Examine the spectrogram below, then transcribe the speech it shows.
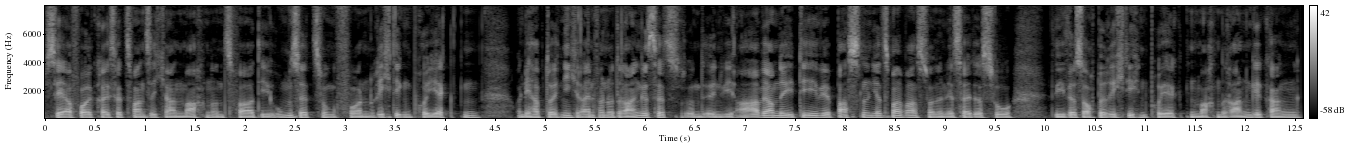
sehr erfolgreich seit 20 Jahren machen, und zwar die Umsetzung von richtigen Projekten. Und ihr habt euch nicht einfach nur dran gesetzt und irgendwie, ah, wir haben eine Idee, wir basteln jetzt mal was, sondern ihr seid ja so, wie wir es auch bei richtigen Projekten machen, rangegangen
